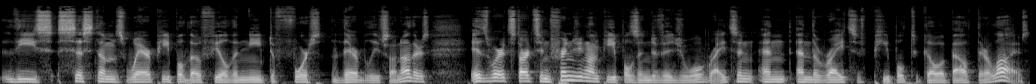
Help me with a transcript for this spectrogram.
these systems where people, though, feel the need to force their beliefs on others is where it starts infringing on people's individual rights and, and, and the rights of people to go about their lives.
